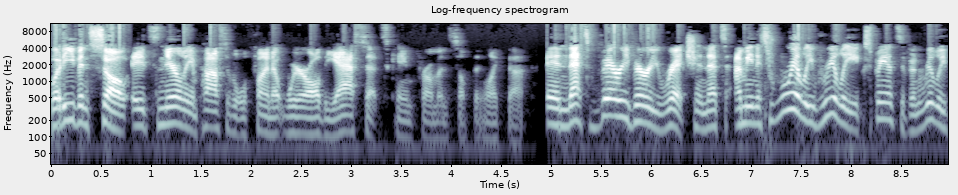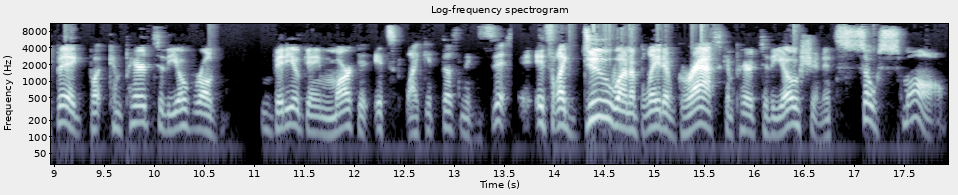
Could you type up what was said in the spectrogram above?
but even so, it's nearly impossible to find out where all the assets came from and something like that. And that's very, very rich. And that's, I mean, it's really, really expansive and really big, but compared to the overall video game market, it's like it doesn't exist. It's like dew on a blade of grass compared to the ocean. It's so small.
